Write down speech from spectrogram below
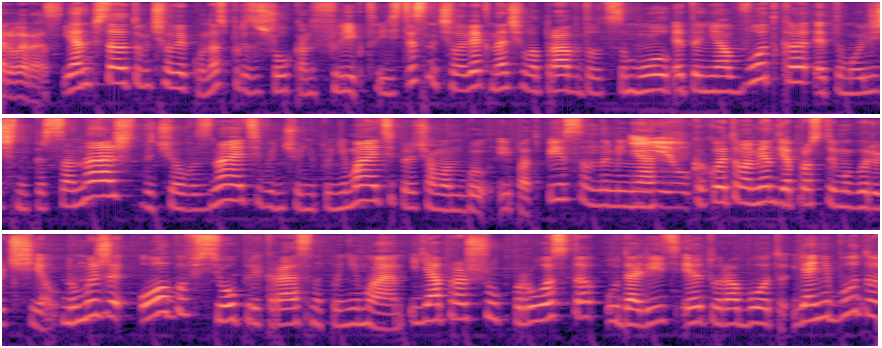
раз. Я написала этому человеку, у нас произошел конфликт. естественно, человек начал оправдываться, мол, это не обводка, это мой личный персонаж, да что вы знаете, вы ничего не понимаете, причем он был и подписан на меня. Ил. В какой-то момент я просто ему говорю, чел, ну мы же оба все прекрасно понимаем. И я прошу просто удалить эту работу. Я не буду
